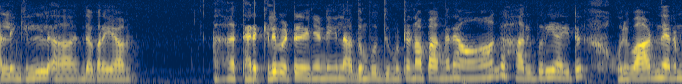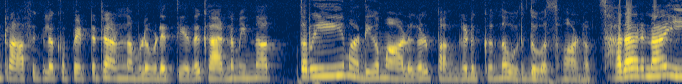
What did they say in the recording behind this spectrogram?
അല്ലെങ്കിൽ എന്താ പറയുക തിരക്കിൽ പെട്ട് കഴിഞ്ഞിട്ടുണ്ടെങ്കിൽ അതും ബുദ്ധിമുട്ടാണ്. അപ്പോൾ അങ്ങനെ ആകെ ഹറിബറി ആയിട്ട് ഒരുപാട് നേരം ട്രാഫിക്കിലൊക്കെ പെട്ടിട്ടാണ് നമ്മളിവിടെ എത്തിയത്. കാരണം ഇന്ന് അത്രയും അധികം ആളുകൾ പങ്കെടുക്കുന്ന ഒരു ദിവസമാണ്. സാധാരണ ഈ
